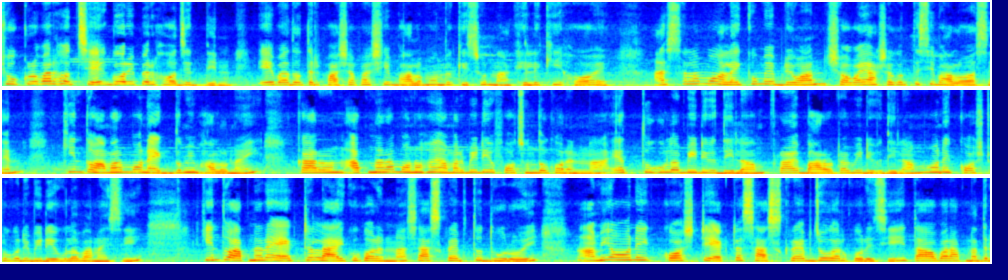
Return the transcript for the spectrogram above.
শুক্রবার হচ্ছে গরিবের হজের দিন। এবাদতের পাশাপাশি ভালো মন্দ কিছু না খেলে কি হয়? আসসালামু আলাইকুম এভরিওয়ান, সবাই আশা করতেছি ভালো আছেন। কিন্তু আমার মন একদমই ভালো নাই, কারণ আপনারা মনে হয় আমার ভিডিও পছন্দ করেন না। এতগুলো ভিডিও দিলাম, প্রায় বারোটা ভিডিও দিলাম, অনেক কষ্ট করে ভিডিওগুলো বানাইছি। কিন্তু আপনারা একটা লাইকও করেন না সাবস্ক্রাইব তো দূরই। আমি অনেক কষ্টে একটা সাবস্ক্রাইব জোগাড় করেছি তা আবার আপনাদের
